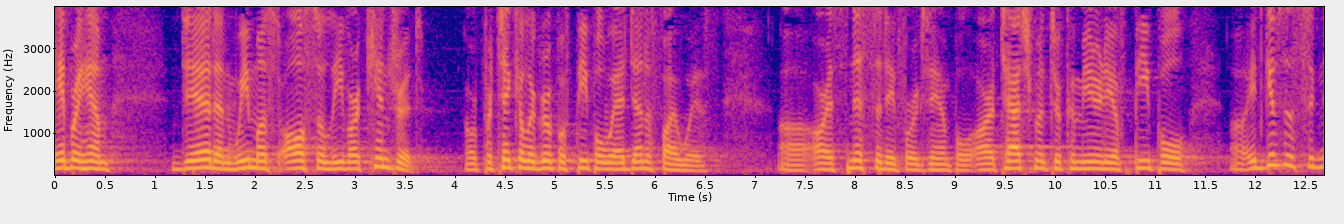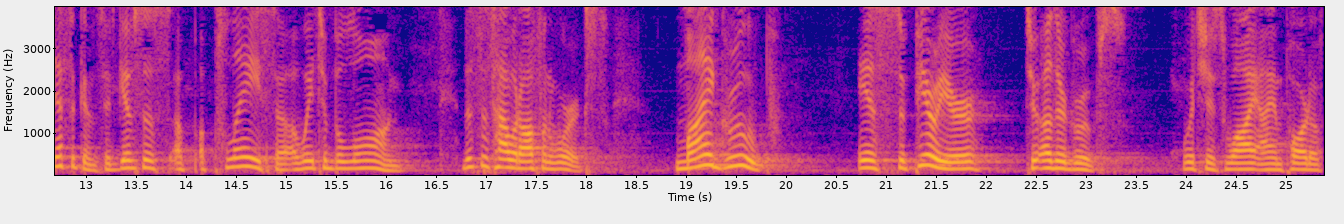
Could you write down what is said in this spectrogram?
Abraham did, and we must also leave our kindred, or particular group of people we identify with uh, our ethnicity, for example, our attachment to a community of people, uh, it gives us significance. It gives us a, a place, a, a way to belong. This is how it often works. My group is superior to other groups, which is why I am part of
